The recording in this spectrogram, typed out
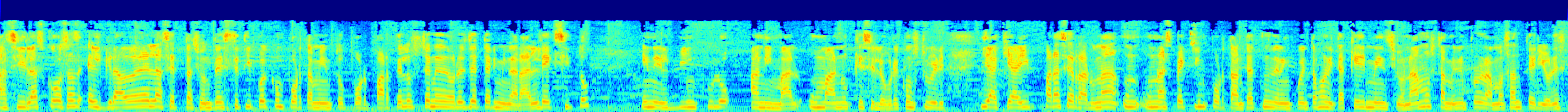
Así las cosas, el grado de la aceptación de este tipo de comportamiento por parte de los tenedores determinará el éxito en el vínculo animal-humano que se logre construir. Y aquí hay, para cerrar, un, aspecto importante a tener en cuenta, Juanita, que mencionamos también en programas anteriores,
